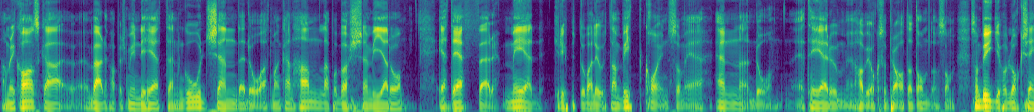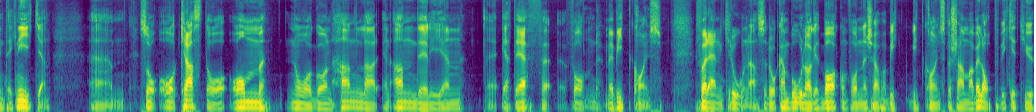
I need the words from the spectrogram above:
amerikanska eh, värdepappersmyndigheten godkände då att man kan handla på börsen via då ETFer med kryptovalutan bitcoin som är en då ethereum har vi också pratat om då som, som bygger på blockchain-tekniken. Um, så och krasst då om någon handlar en andel i en ETF-fond med bitcoins för en krona. Så då kan bolaget bakom fonden köpa bitcoins för samma belopp, vilket ju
